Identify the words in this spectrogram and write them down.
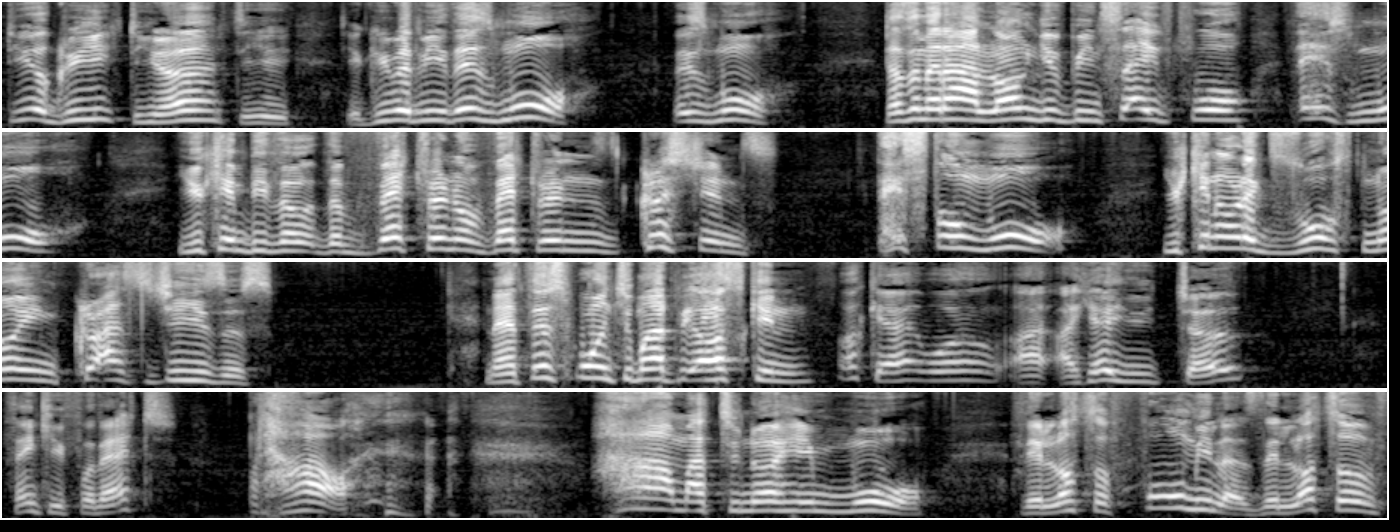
Do you agree? Do you know? Do you, do you agree with me? There's more. There's more. Doesn't matter how long you've been saved for, there's more. You can be the, the veteran of veterans Christians. There's still more. You cannot exhaust knowing Christ Jesus. And at this point, you might be asking, okay, well, I, I hear you, Joe. Thank you for that. But how? how am I to know Him more? There are lots of formulas, there are lots of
